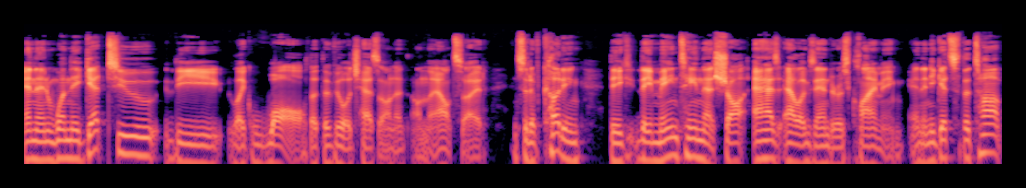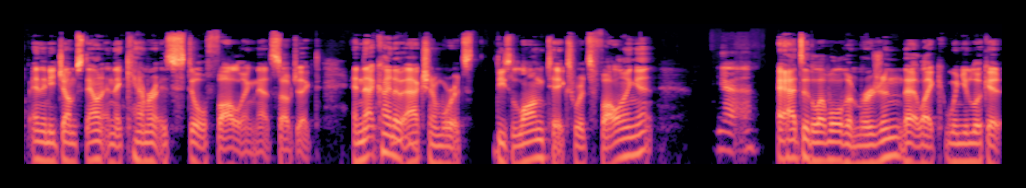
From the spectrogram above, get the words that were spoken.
and then when they get to the like wall that the village has on it on the outside, instead of cutting, they they maintain that shot as Alexander is climbing, and then he gets to the top, and then he jumps down, and the camera is still following that subject, and that kind of Mhm. action where it's these long takes where it's following it Yeah. adds a level of immersion that like when you look at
